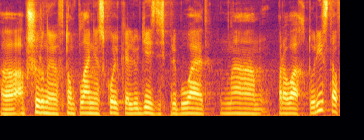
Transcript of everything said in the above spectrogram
а, обширная в том плане, сколько людей здесь прибывает на правах туристов.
